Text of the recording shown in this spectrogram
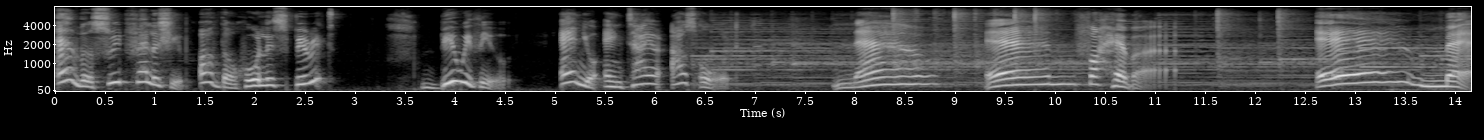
and the sweet fellowship of the Holy Spirit be with you and your entire household now and forever. Amen.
